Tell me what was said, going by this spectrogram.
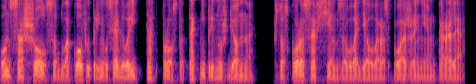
он сошел с облаков и принялся говорить так просто, так непринужденно, что скоро совсем завладел расположением короля.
